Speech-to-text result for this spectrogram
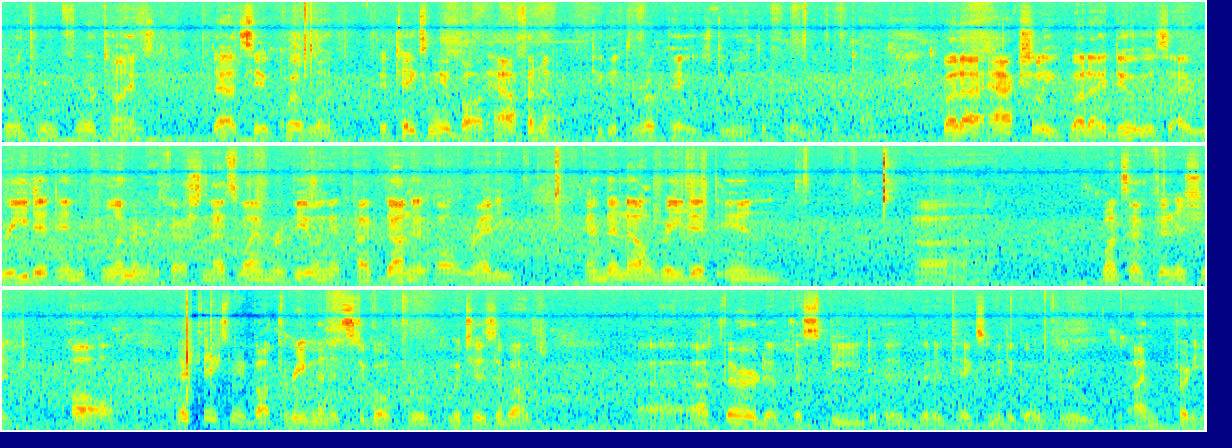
going through it four times, that's the equivalent. It takes me about half an hour to get through a page, doing it the four different times. But I actually, what I do is I read it in a preliminary fashion. That's why I'm reviewing it. I've done it already. And then I'll read it in, uh, once I finish it all. It takes me about three minutes to go through, which is about uh, a third of the speed uh, that it takes me to go through. I'm pretty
